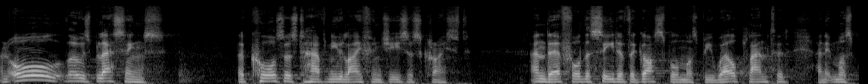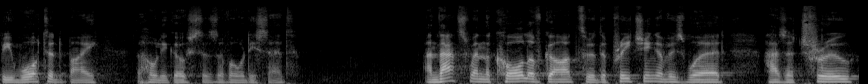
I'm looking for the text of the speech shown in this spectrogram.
And all those blessings that cause us to have new life in Jesus Christ. And therefore, the seed of the gospel must be well planted and it must be watered by the Holy Ghost, as I've already said. And that's when the call of God through the preaching of His word has a true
